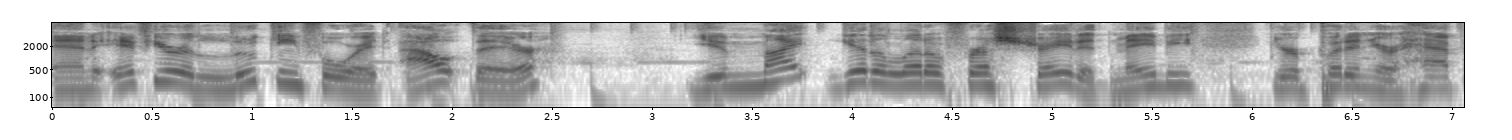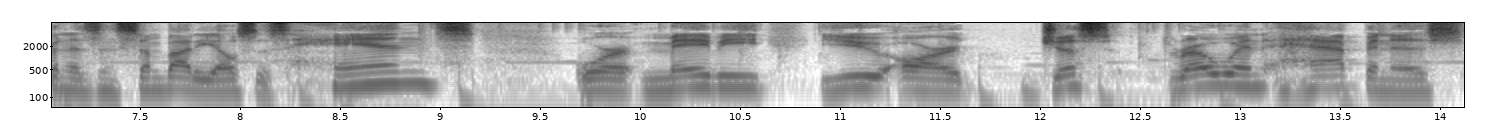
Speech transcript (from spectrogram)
And if you're looking for it out there, you might get a little frustrated. Maybe you're putting your happiness in somebody else's hands, or maybe you are just throwing happiness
